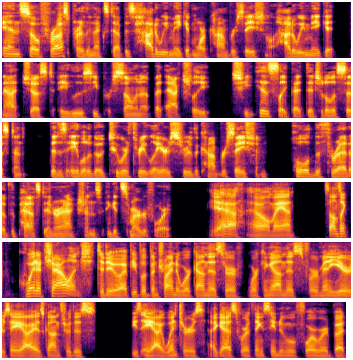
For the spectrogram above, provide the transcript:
And so for us, part of the next step is how do we make it more conversational? How do we make it not just a Lucy persona, but actually she is like that digital assistant that is able to go two or three layers through the conversation, hold the thread of the past interactions and get smarter for it. Yeah. Oh man. Sounds like quite a challenge to do. Uh, people have been trying to work on this or working on this for many years. AI has gone through this, these AI winters, I guess, where things seem to move forward, but,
